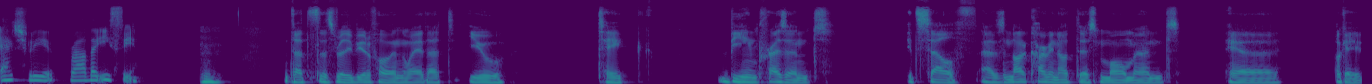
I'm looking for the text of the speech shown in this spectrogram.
actually rather easy. Mm that's that's really beautiful in the way that you take being present itself as not carving out this moment uh, okay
